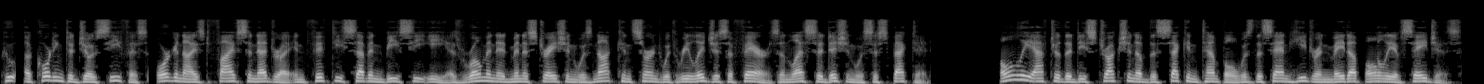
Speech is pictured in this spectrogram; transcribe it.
who, according to Josephus, organized five synedra in 57 BCE as Roman administration was not concerned with religious affairs unless sedition was suspected. Only after the destruction of the Second Temple was the Sanhedrin made up only of sages.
